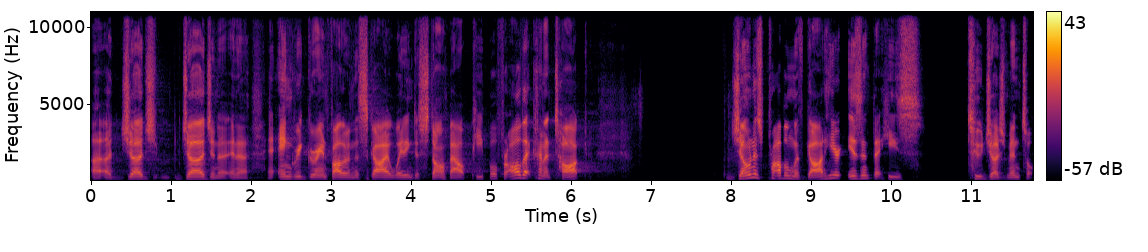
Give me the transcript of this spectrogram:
a, a judge, judge and, a, and a, an angry grandfather in the sky waiting to stomp out people, for all that kind of talk, Jonah's problem with God here isn't that he's too judgmental.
